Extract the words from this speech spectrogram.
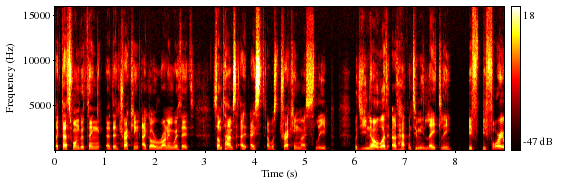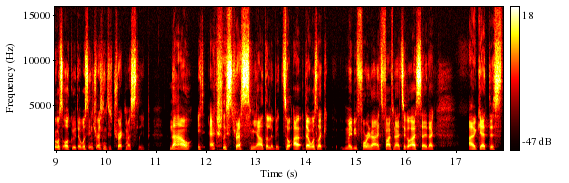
like, that's one good thing. Uh, then tracking, I go running with it. Sometimes I, I, I was tracking my sleep, but you know what, what happened to me lately? Bef- before it was all good. It was interesting to track my sleep. Now it actually stresses me out a little bit. So I, there was like maybe four nights, five nights ago. I said like, I get this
